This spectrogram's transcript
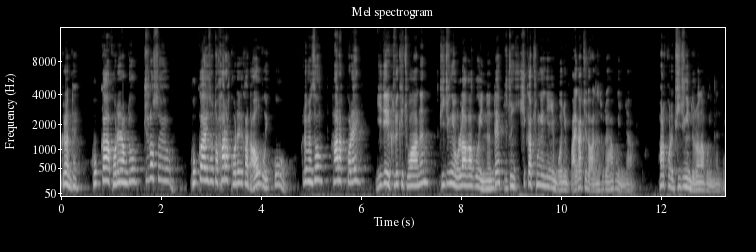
그런데 고가 거래량도 줄었어요. 고가에서도 하락 거래가 나오고 있고 그러면서 하락 거래 니들이 그렇게 좋아하는 비중이 올라가고 있는데 무슨 시가총액이니 뭐니 말 같지도 않은 소리 하고 있냐. 하락 거래 비중이 늘어나고 있는데.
